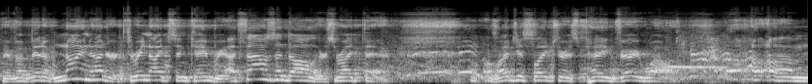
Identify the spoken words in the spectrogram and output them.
We have a bid of 900, three nights in Cambria, $1,000 right there. The legislature is paying very well. Uh, um,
